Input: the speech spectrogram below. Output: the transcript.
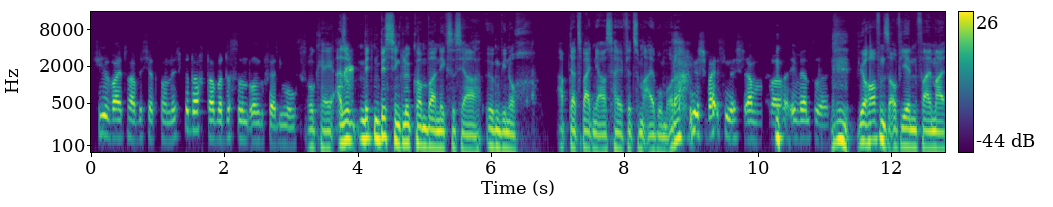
Viel weiter habe ich jetzt noch nicht gedacht, aber das sind ungefähr die Moves. Okay, also mit ein bisschen Glück kommen wir nächstes Jahr irgendwie noch ab der zweiten Jahreshälfte zum Album, oder? Ich weiß nicht, aber eventuell. Wir hoffen es auf jeden Fall mal.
